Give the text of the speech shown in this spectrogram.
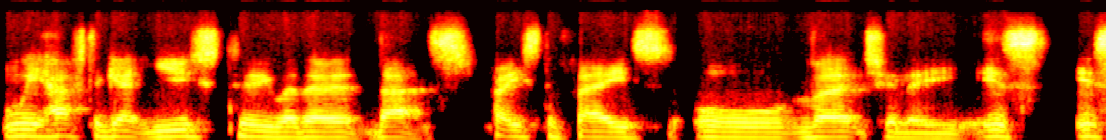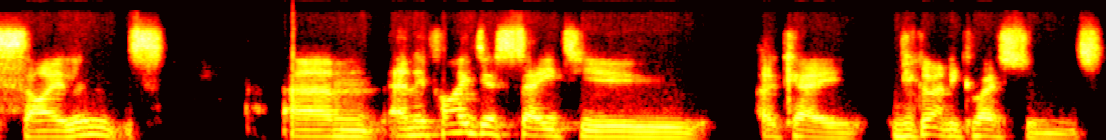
we have to get used to, whether that's face to face or virtually, is is silence. Um, and if I just say to you, okay, have you got any questions?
